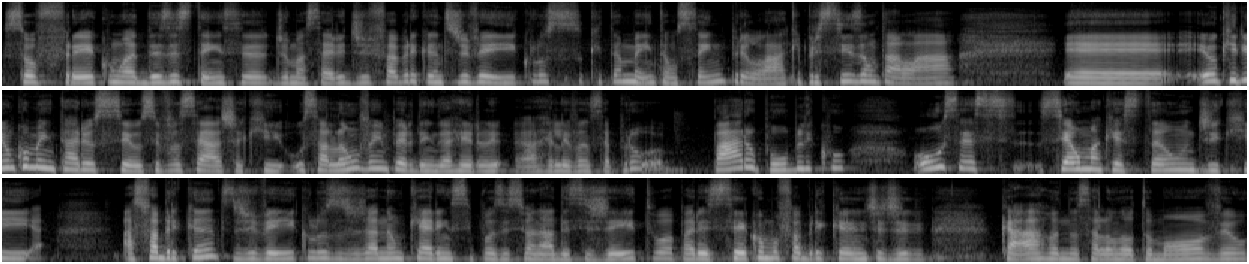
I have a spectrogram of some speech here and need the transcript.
sofrer com a desistência de uma série de fabricantes de veículos que também estão sempre lá, que precisam estar tá lá. É, eu queria um comentário seu, se você acha que o salão vem perdendo a, re, a relevância pro, para o público ou se, se é uma questão de que as fabricantes de veículos já não querem se posicionar desse jeito, aparecer como fabricante de carro no salão do automóvel.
